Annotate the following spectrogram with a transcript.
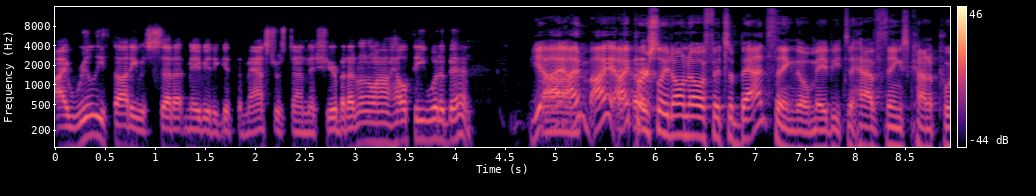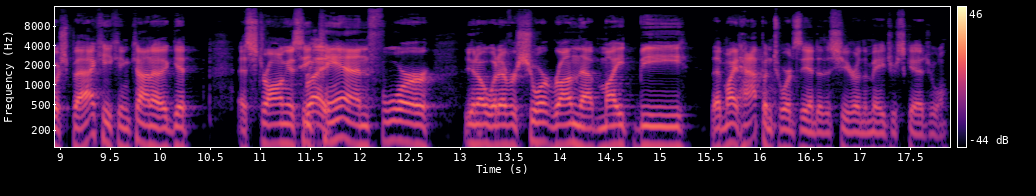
I really thought he was set up maybe to get the Masters done this year, but I don't know how healthy he would have been. Yeah, um, I, I, I personally don't know if it's a bad thing though. Maybe to have things kind of pushed back, he can kind of get as strong as he right. can for you know whatever short run that might be that might happen towards the end of this year in the major schedule.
